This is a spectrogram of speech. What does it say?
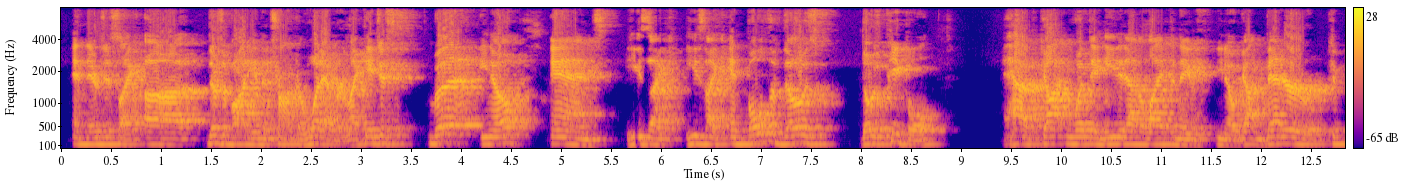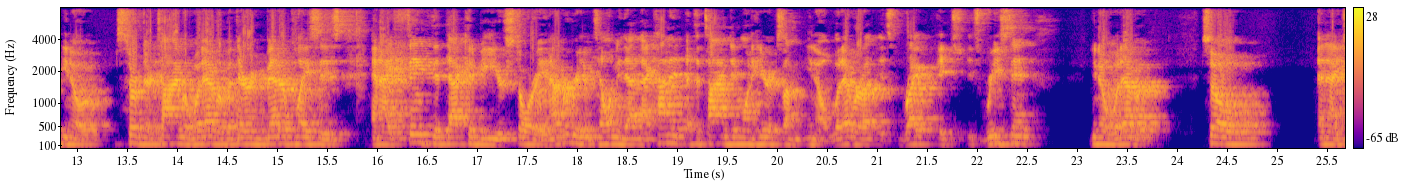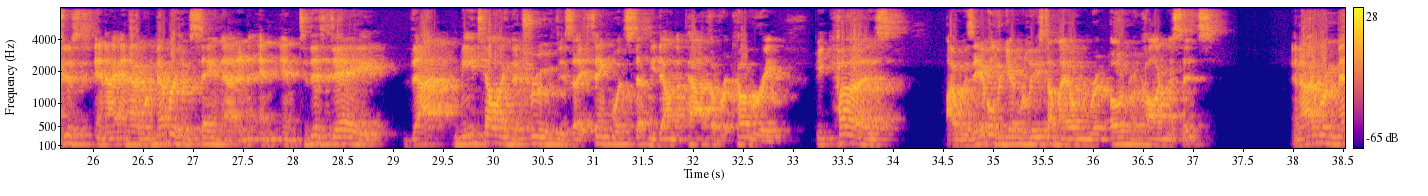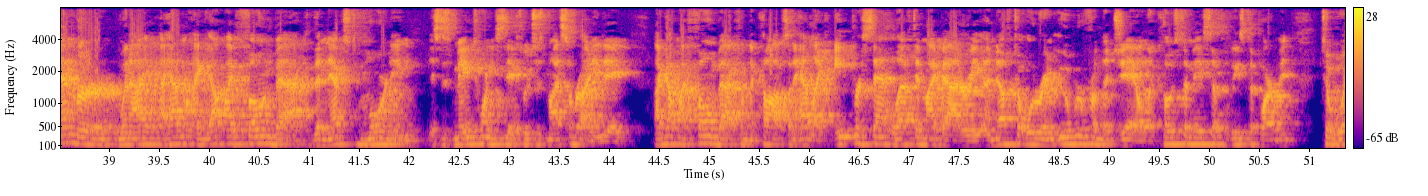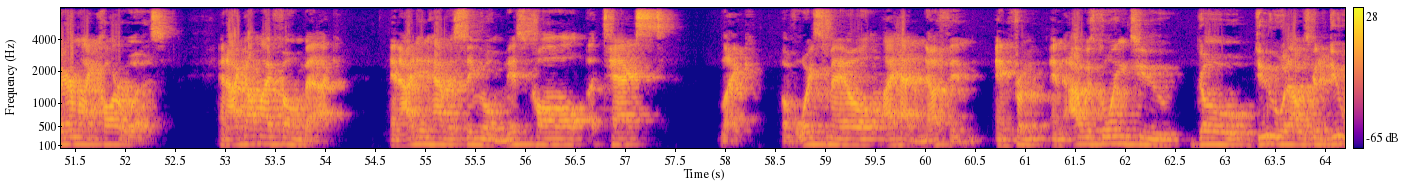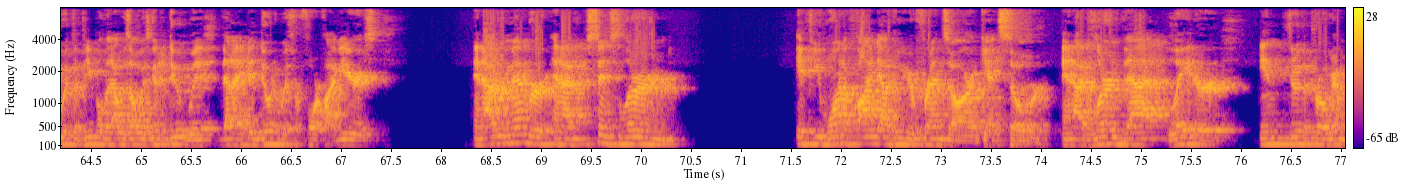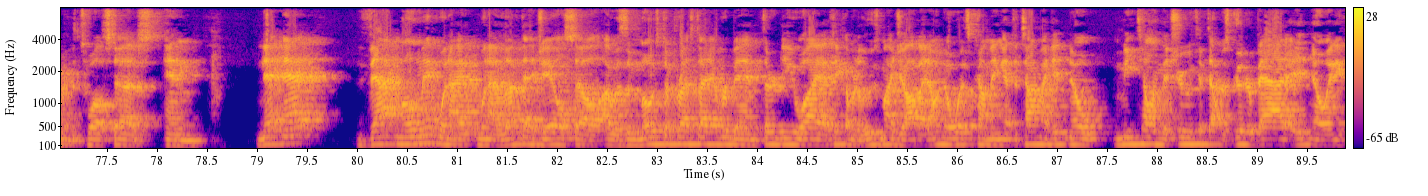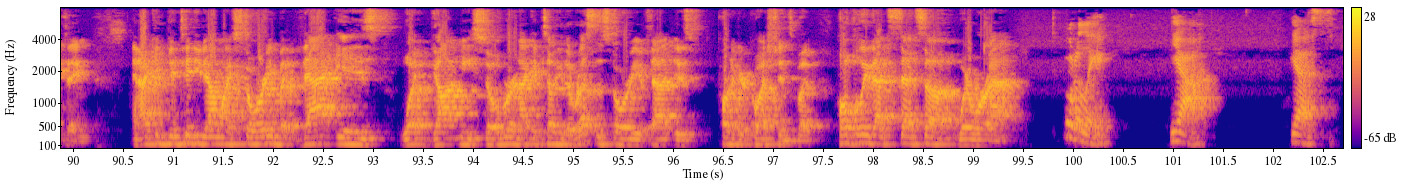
and they're just like, uh, there's a body in the trunk or whatever. Like they just, but you know, and he's like, he's like, and both of those those people have gotten what they needed out of life and they've you know gotten better you know served their time or whatever but they're in better places. And i think that that could be your story. And i remember him telling me that and i kind of at the time didn't want to hear it because i'm you know whatever it's right it's, it's recent you know whatever. So and i just and i and i remember him saying that. And and, and to this day that me telling the truth is i think what set me down the path of recovery because I was able to get released on my own own recognizance. And I remember when I, I had I got my phone back the next morning. This is May 26th, which is my sobriety date. I got my phone back from the cops and I had like 8% left in my battery, enough to order an Uber from the jail, the Costa Mesa Police Department, to where my car was. And I got my phone back and I didn't have a single missed call, a text, like a voicemail. I had nothing. And from and I was going to go do what I was going to do with the people that I was always going to do it with that I'd been doing it with for four or five years. And I remember, and I've since learned if you want to find out who your friends are, get sober. And I've learned that later in through the program of the 12 steps. And net net, that moment when I when I left that jail cell, I was the most depressed I'd ever been. Third DUI. I think I'm going to lose my job. I don't know what's coming. At the time, I didn't know me telling the truth if that was good or bad. I didn't know anything, and I could continue down my story. But that is what got me sober, and I could tell you the rest of the story if that is part of your questions. But hopefully, that sets up where we're at. Totally. Yeah. Yes.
